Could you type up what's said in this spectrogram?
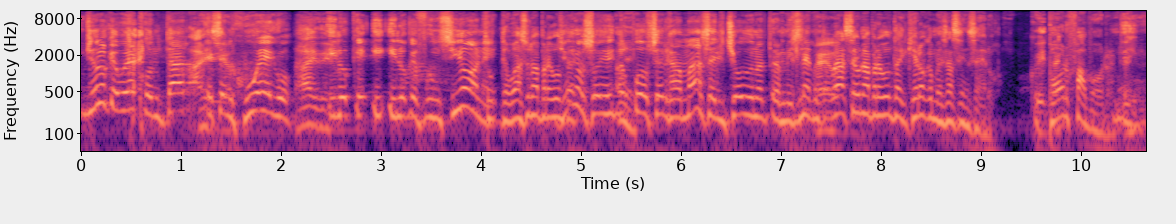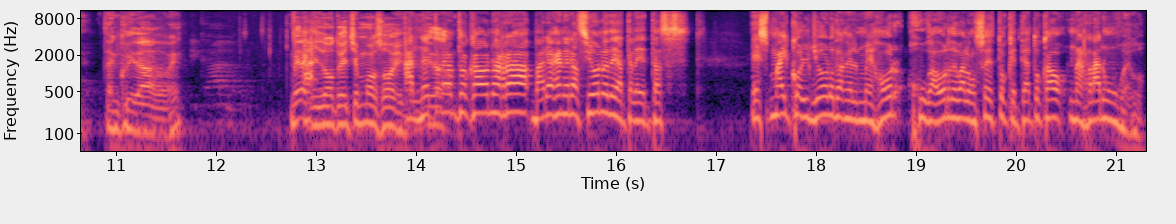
yo lo que voy a contar Ay, es Dios. el juego Ay, y lo que y, y lo que funcione. Te voy a hacer una pregunta. Yo no soy, no Oye, puedo ser jamás el show de una transmisión. Neto, te voy a hacer una pregunta y quiero que me seas sincero. Cuida- Por favor. Ten, ten cuidado, ¿eh? Mira que yo no estoy chismoso hoy. Al Neto le han tocado narrar varias generaciones de atletas. Es Michael Jordan el mejor jugador de baloncesto que te ha tocado narrar un juego.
